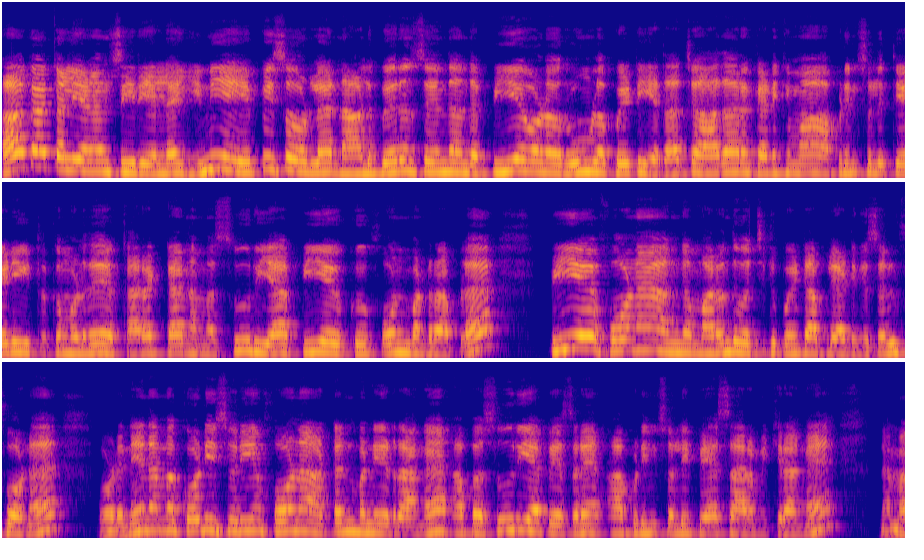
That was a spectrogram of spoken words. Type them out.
ஆகா கல்யாணம் சீரியல்ல இனிய எபிசோட்ல நாலு பேரும் சேர்ந்து அந்த பிஏவோட ரூம்ல போயிட்டு ஏதாச்சும் ஆதாரம் கிடைக்குமா அப்படின்னு சொல்லி தேடிக்கிட்டு இருக்கும் பொழுது, கரெக்டாக நம்ம சூர்யா பிஏவுக்கு ஃபோன் பண்றாப்ல. பிஏ ஃபோனை அங்கே மறந்து வச்சுட்டு போயிட்டாப்லையாட்டுக்கு செல்ஃபோனை உடனே நம்ம கோடீஸ்வரியும் ஃபோனை அட்டன் பண்ணிடுறாங்க. அப்போ சூர்யா பேசுகிறேன் அப்படின்னு சொல்லி பேச ஆரம்பிக்கிறாங்க. நம்ம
